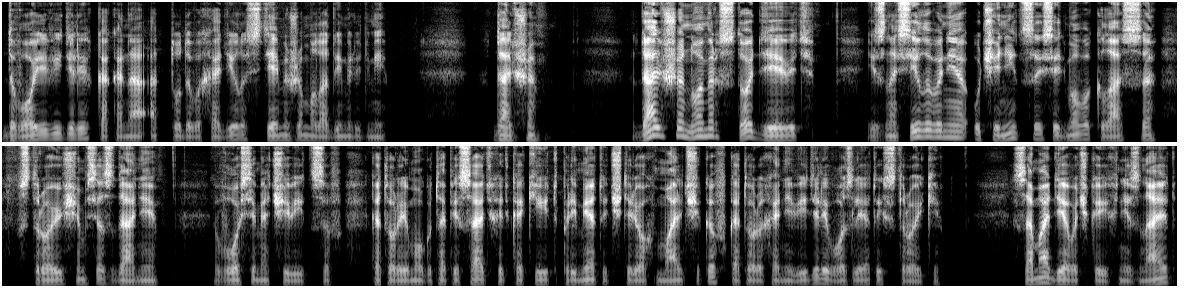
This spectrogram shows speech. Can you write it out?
двое видели, как она оттуда выходила с теми же молодыми людьми. Дальше. Дальше номер 109. Изнасилование ученицы седьмого класса в строящемся здании восемь очевидцев, которые могут описать хоть какие-то приметы четырех мальчиков, которых они видели возле этой стройки. Сама девочка их не знает,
